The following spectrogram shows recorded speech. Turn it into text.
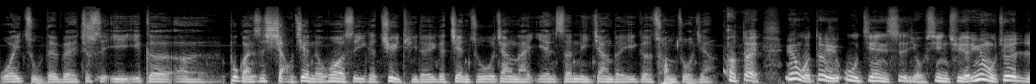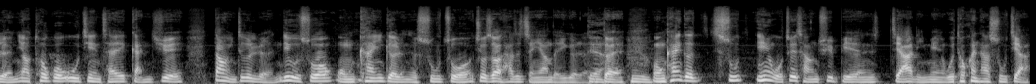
为主，对不对？就是以一个呃，不管是小件的或者是一个具体的一个建筑物，这样来延伸你这样的一个创作，这样。哦，对，因为我对于物件是有兴趣的，因为我觉得人要透过物件才感觉到你这个人。例如说，我们看一个人的书桌，就知道他是怎样的一个人。对啊对，嗯我们看一个书，因为我最常去别人家里面，我偷看他书架，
